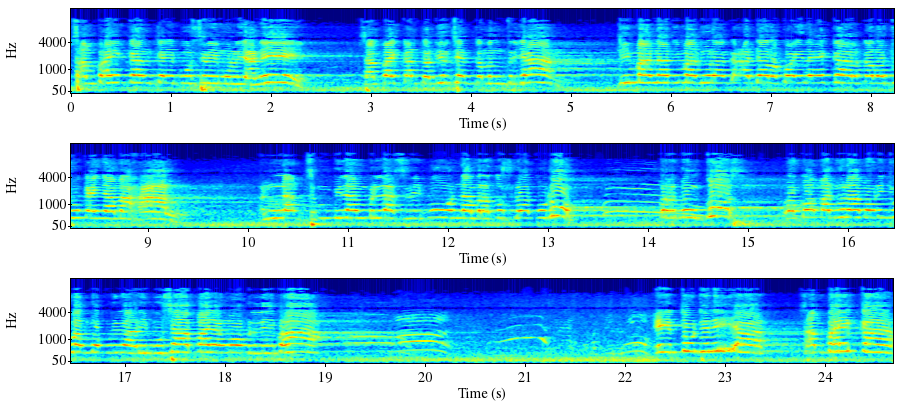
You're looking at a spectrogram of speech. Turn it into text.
Sampaikan ke Ibu Sri Mulyani, sampaikan ke Dirjen Kementerian. Gimana di Madura ada rokok ilegal kalau cukainya mahal? 19.620 per bungkus rokok Madura mau dijual 25 ribu siapa yang mau beli pak itu dilihat sampaikan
